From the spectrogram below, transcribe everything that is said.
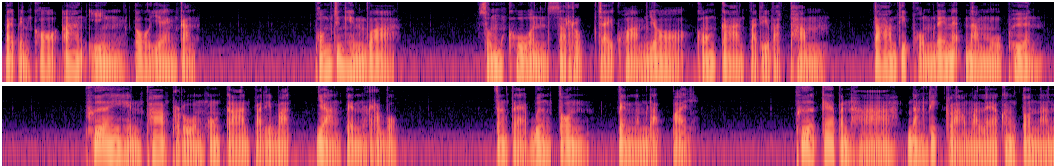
ไปเป็นข้ออ้างอิงโต้แย้งกัน ผมจึงเห็นว่า สมควรสรุปใจความย่อของการปฏิบัติธรรม ตามที่ผมได้แนะนำหมู่เพื่อน เพื่อให้เห็นภาพรวมของการปฏิบัติอย่างเป็นระบบ ตั้งแต่เบื้องต้นเป็นลำดับไป เพื่อแก้ปัญหาดังที่กล่าวมาแล้วข้างต้นนั้น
